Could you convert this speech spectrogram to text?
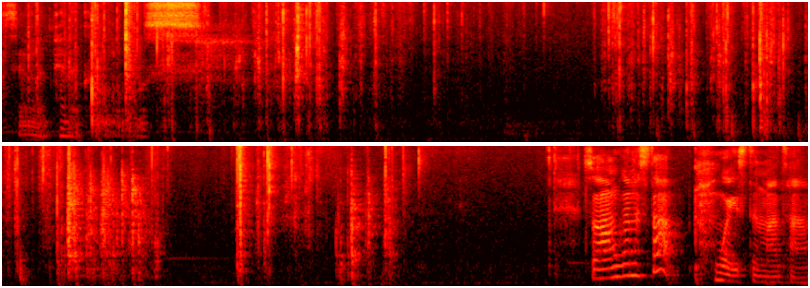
Seven of Pentacles. So I'm going to stop wasting my time.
